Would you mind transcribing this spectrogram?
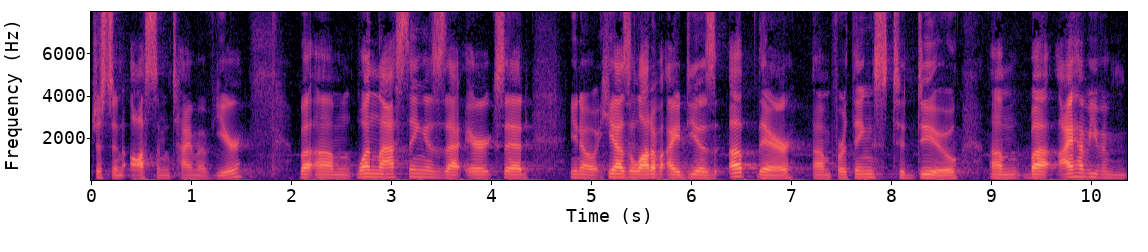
just an awesome time of year." But um, one last thing is that Eric said, you know, he has a lot of ideas up there um, for things to do, um, but I have even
